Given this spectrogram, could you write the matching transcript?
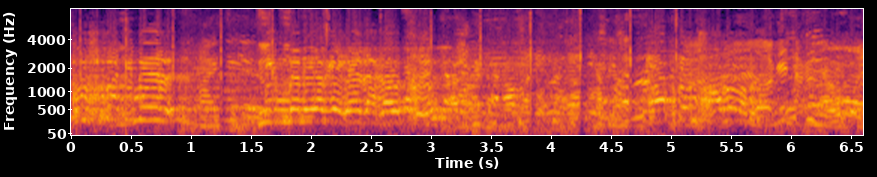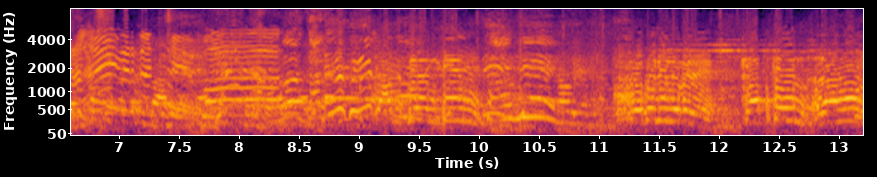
পুষ্পা টিমের টিম ম্যানেজারকে এখানে দেখা হচ্ছে captain Sagar champion team seven ইলেভেনে ক্যাপ্টেন রাহুল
